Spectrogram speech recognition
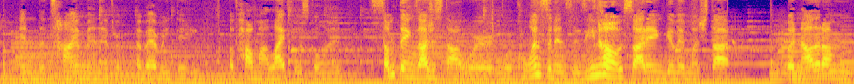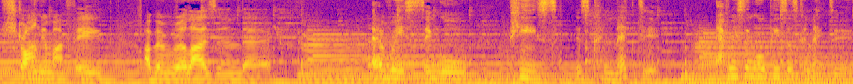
and the timing of, of everything, of how my life was going. Some things I just thought were were coincidences, you know, so I didn't give it much thought. But now that I'm strong in my faith, I've been realizing that every single piece is connected. Every single piece is connected.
